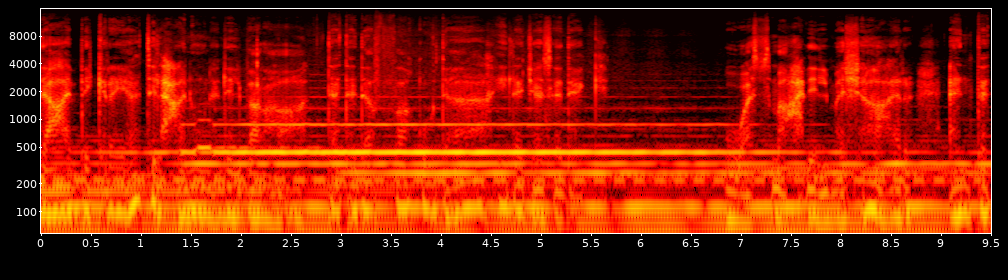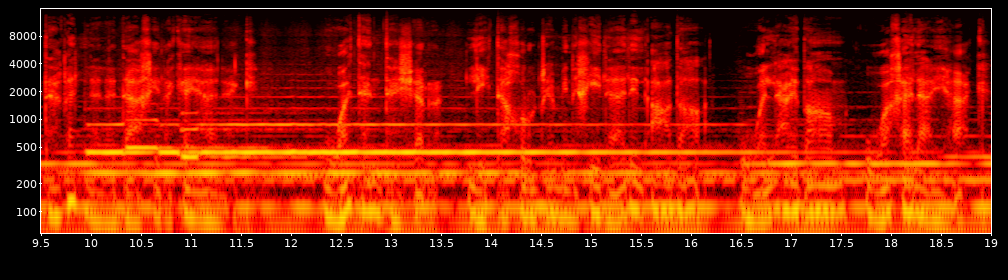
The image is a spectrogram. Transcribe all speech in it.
دع الذكريات الحنونه للبراءة تتدفق داخل جسدك. واسمح للمشاعر أن تتغلل داخل كيانك. وتنتشر لتخرج من خلال الأعضاء والعظام وخلاياك.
